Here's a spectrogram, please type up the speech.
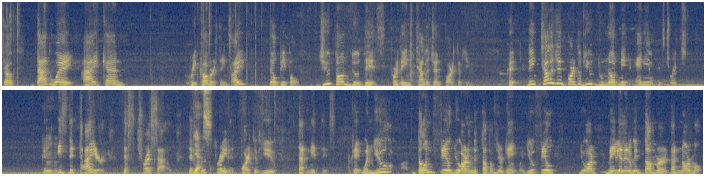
So that way I can recover things. I tell people, you don't do this for the intelligent part of you. Okay? The intelligent part of you do not need any of these tricks. Okay? Mm-hmm. It's the tired, the stress out, the Yes. frustrated part of you that need this. Okay? When you don't feel you are on the top of your game, when you feel you are maybe a little bit dumber than normal,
